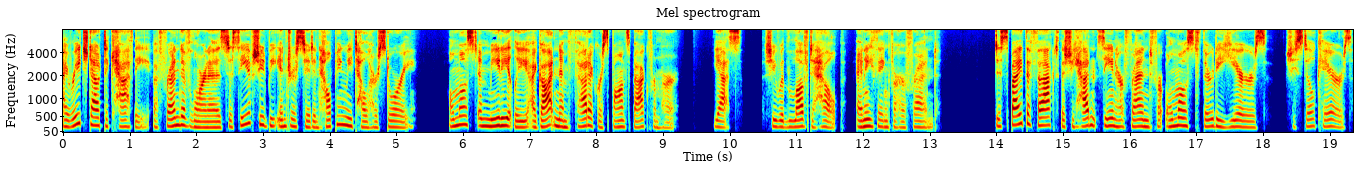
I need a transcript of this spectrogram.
I reached out to Kathy, a friend of Lorna's, to see if she'd be interested in helping me tell her story. Almost immediately, I got an emphatic response back from her. Yes, she would love to help, anything for her friend. Despite the fact that she hadn't seen her friend for almost 30 years, she still cares.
